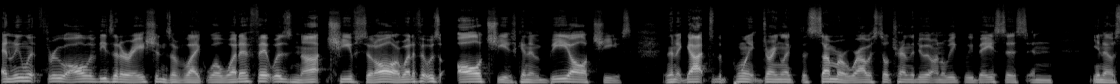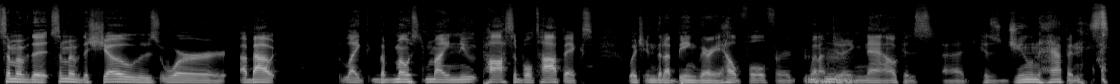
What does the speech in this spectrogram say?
and we went through all of these iterations of like well what if it was not Chiefs at all or what if it was all Chiefs? Can it be all Chiefs? And then it got to the point during like the summer where I was still trying to do it on a weekly basis and you know some of the some of the shows were about like the most minute possible topics which ended up being very helpful for what mm-hmm. I'm doing now because because uh, June happens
